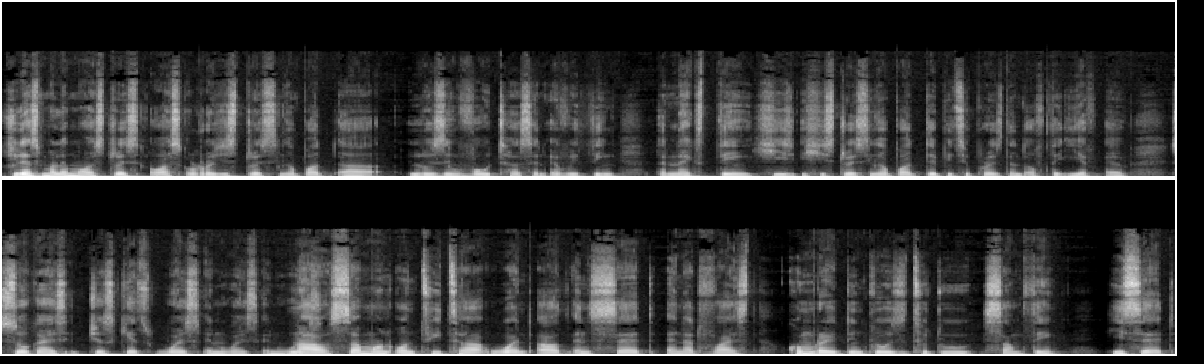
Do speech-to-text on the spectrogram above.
Julius Malema was stress was already stressing about uh losing voters and everything. The next thing he he's stressing about deputy president of the EFF. So guys, it just gets worse and worse and worse. Now, someone on Twitter went out and said and advised Comrade Ndlozi to do something. He said,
